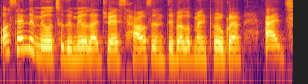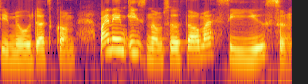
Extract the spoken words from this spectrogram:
or send a mail to the mail address Housing Development Program at gmail.com. My name is Nomso Thelma. See you soon.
